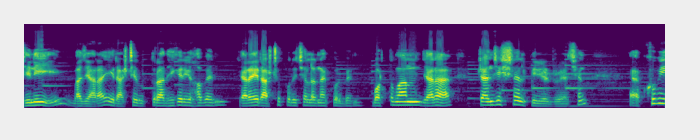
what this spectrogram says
যিনি বা যারা এই রাষ্ট্রের উত্তরাধিকারী হবেন যারা এই রাষ্ট্র পরিচালনা করবেন, বর্তমান যারা ট্রানজিশনাল পিরিয়ড রয়েছেন খুবই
